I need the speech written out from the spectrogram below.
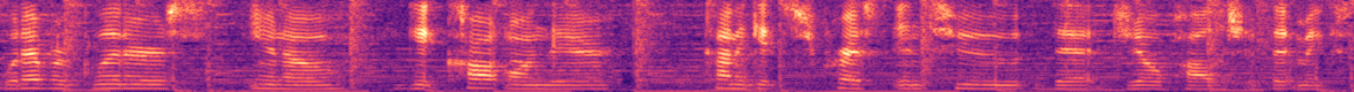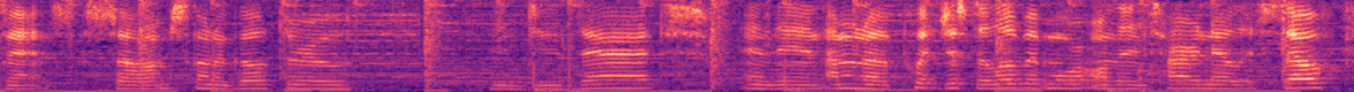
whatever glitters, you know, get caught on there, kind of gets pressed into that gel polish, if that makes sense. So I'm just gonna go through and do that. And then I'm gonna put just a little bit more on the entire nail itself.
